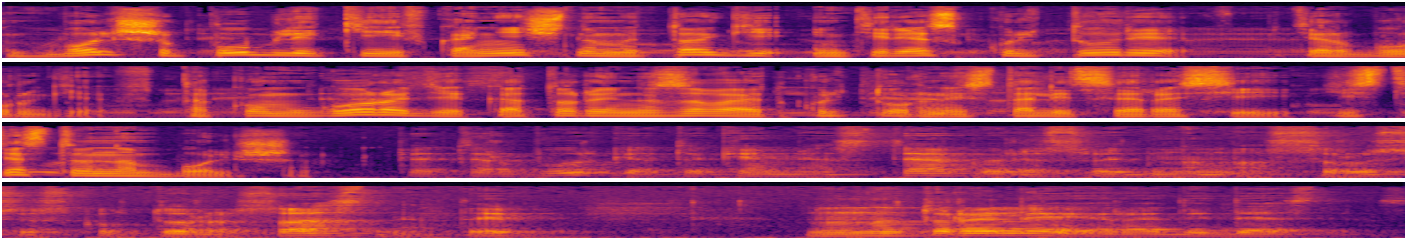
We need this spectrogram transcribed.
Больше публики и в конечном итоге интерес к культуре в Петербурге, в таком городе, который называют культурной столицей России, естественно, больше. Taip, nu natūraliai yra didesnis.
